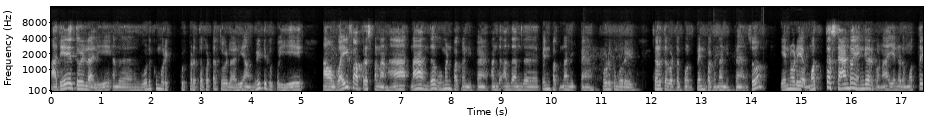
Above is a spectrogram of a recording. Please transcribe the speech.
அதே தொழிலாளி அந்த ஒடுக்குமுறைக்குட்படுத்தப்பட்ட தொழிலாளி அவன் வீட்டுக்கு போய் அவன் ஒய்ஃப் அப்ரஸ் பண்ணானா நான் அந்த உமன் பக்கம் நிற்பேன் அந்த அந்த அந்த பெண் பக்கம் தான் நிற்பேன் ஒடுக்குமுறை செலுத்தப்பட்ட பொ- பெண் பக்கம் தான் நிற்பேன் ஸோ என்னுடைய மொத்த ஸ்டாண்டும் எங்க இருக்கும்னா என்னோட மொத்த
